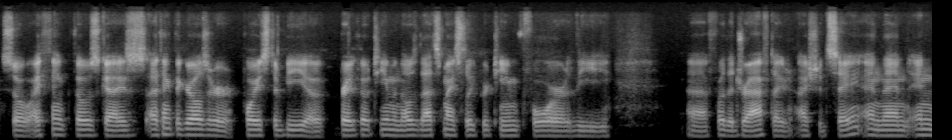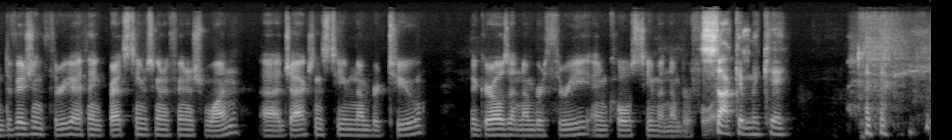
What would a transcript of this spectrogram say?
So I think those guys, I think the girls are poised to be a breakout team, and those that's my sleeper team for the uh, for the draft, I, I should say. And then in Division Three, I think Brett's team is going to finish one, uh, Jackson's team number two, the girls at number three, and Cole's team at number four. Suck it, McKay.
